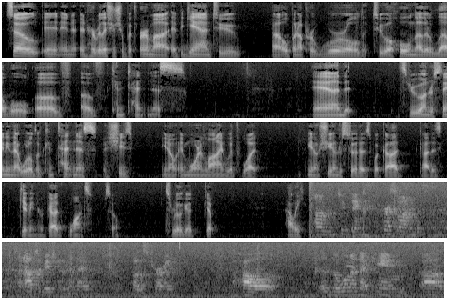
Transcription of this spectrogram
So in, in, in her relationship with Irma, it began to uh, open up her world to a whole nother level of, of contentness. And through understanding that world of contentness, she's, you know, more in line with what, you know, she understood as what God, God is giving her, God wants. So it's really good. Yep. Hallie. Um, two things. First one, just an observation, and I thought was charming. How the woman that came, um,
